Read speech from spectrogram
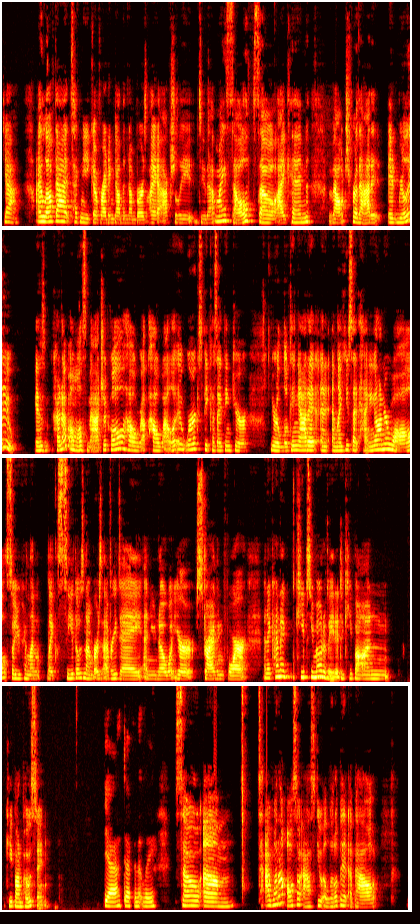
Yeah. I love that technique of writing down the numbers. I actually do that myself, so I can vouch for that. It it really is kind of almost magical how how well it works because I think you're you're looking at it and, and like you said hanging on your wall so you can like see those numbers every day and you know what you're striving for and it kind of keeps you motivated to keep on keep on posting yeah, definitely. So, um, t- I want to also ask you a little bit about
